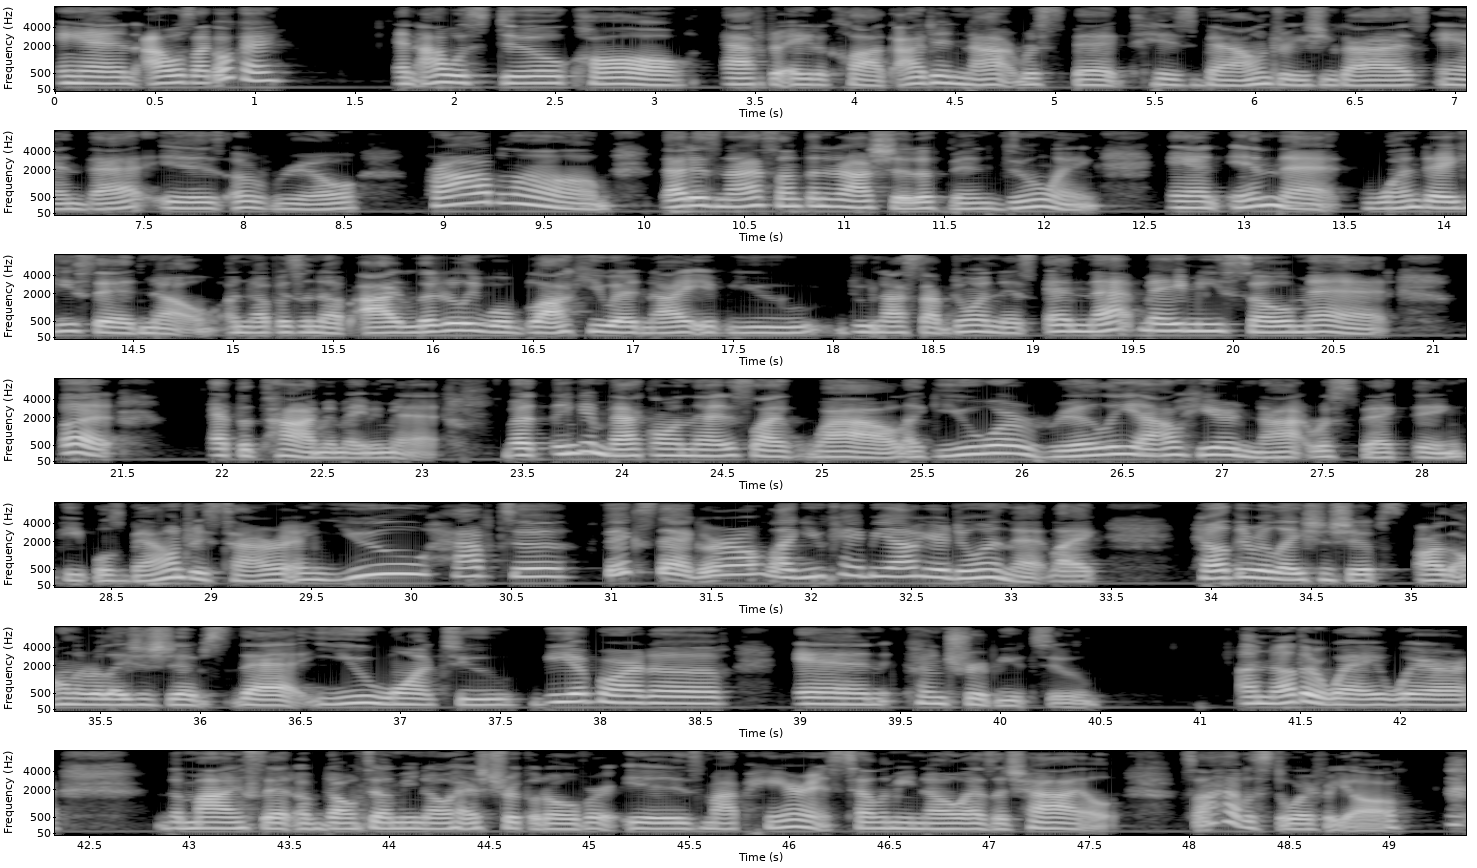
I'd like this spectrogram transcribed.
And I was like, okay, and I would still call after eight o'clock. I did not respect his boundaries, you guys, and that is a real problem. That is not something that I should have been doing. And in that, one day he said, No, enough is enough. I literally will block you at night if you do not stop doing this. And that made me so mad. But at the time it made me mad. But thinking back on that, it's like, wow, like you were really out here not respecting people's boundaries, Tyra, and you have to fix that, girl. Like you can't be out here doing that. Like healthy relationships are the only relationships that you want to be a part of and contribute to. Another way where the mindset of don't tell me no has trickled over is my parents telling me no as a child. So I have a story for y'all.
